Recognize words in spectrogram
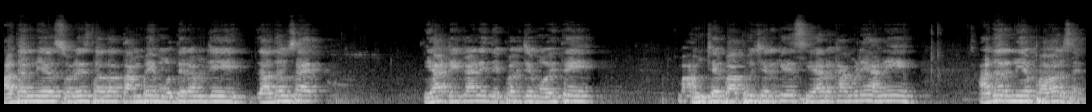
आदरणीय सुरेशदादा तांबे मोतीरामजी जाधव साहेब या ठिकाणी दीपकजी मोहिते आमचे बापू शिर्के सी आर कांबळे आणि आदरणीय पवार साहेब.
